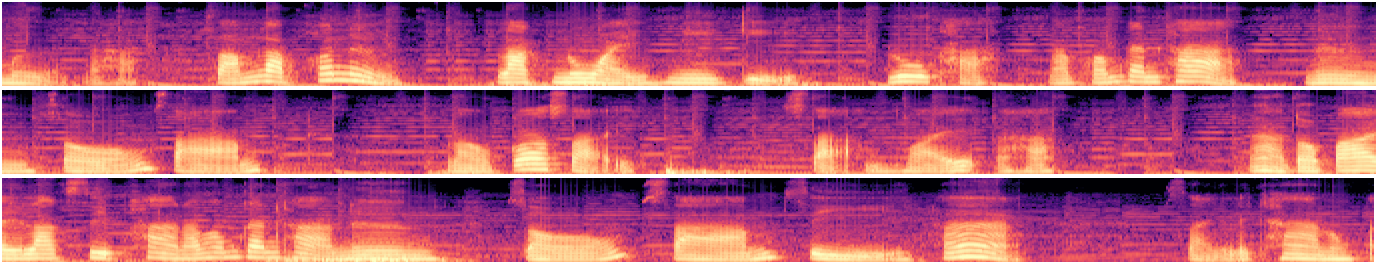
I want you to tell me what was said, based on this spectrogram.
หมื่นนะคะสำหรับข้อ 1 หลักหน่วยมีกี่ลูกคะนับพร้อมกันค่ะ 1 2 3 เราก็ใส่ 3 ไว้นะคะอ่าต่อไปหลัก 10 ค่ะนับพร้อมกันค่ะ 1 2 3 4 5 ใส่เลข5ลงไป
